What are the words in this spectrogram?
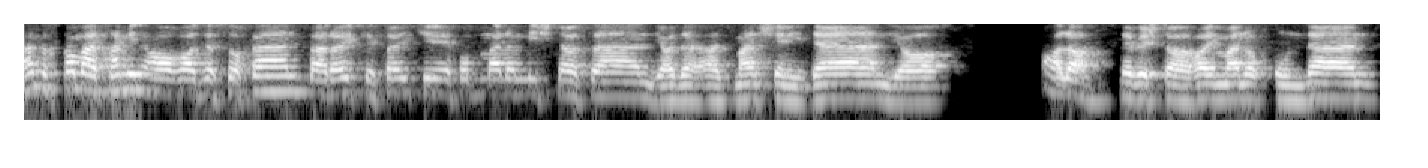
من می‌خوام از همین آغاز سخن برای کسایی که خب منو می‌شناسن یا از من شنیدن یا حالا نوشتارهای منو خوندن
